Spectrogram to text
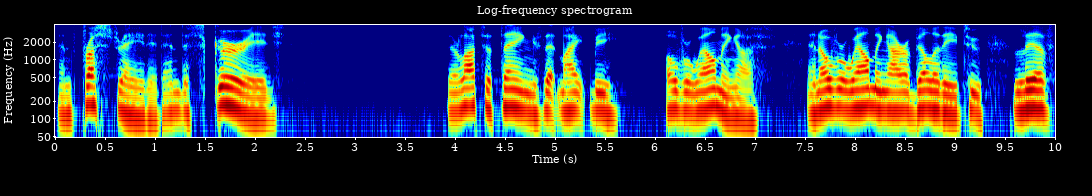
and frustrated and discouraged there are lots of things that might be overwhelming us and overwhelming our ability to live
